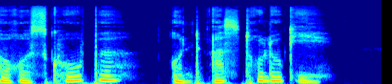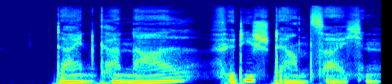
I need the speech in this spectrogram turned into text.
Horoskope und Astrologie. Dein Kanal für die Sternzeichen.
